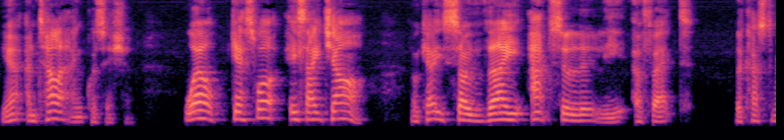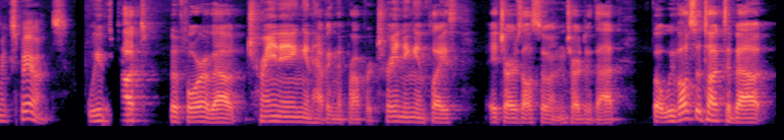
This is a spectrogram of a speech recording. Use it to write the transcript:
Yeah. And talent acquisition. Well, guess what? It's HR. Okay. So they absolutely affect the customer experience. We've talked before about training and having the proper training in place. HR is also in charge of that. But we've also talked about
